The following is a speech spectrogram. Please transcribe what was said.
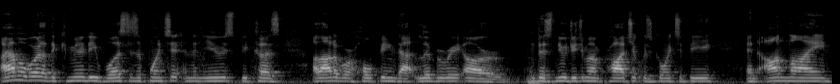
I am aware that the community was disappointed in the news because a lot of were hoping that Liberator this new Digimon project was going to be an online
